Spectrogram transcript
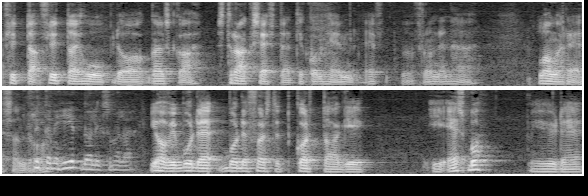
flytta, flytta ihop då ganska strax efter att jag kom hem från den här långa resan. Då. Flyttade ni hit då liksom eller? Ja, vi bodde, bodde först ett kort tag i, i Esbo. Vi hyrde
